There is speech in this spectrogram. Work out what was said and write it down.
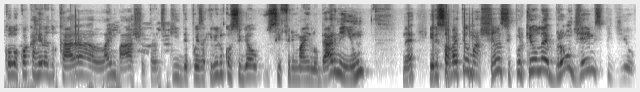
Colocou a carreira do cara lá embaixo, tanto que depois aquele não conseguiu se firmar em lugar nenhum, né? Ele só vai ter uma chance porque o LeBron James pediu,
